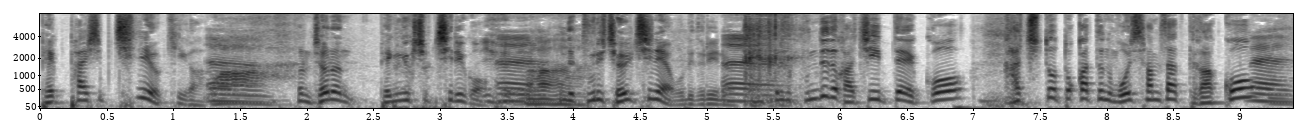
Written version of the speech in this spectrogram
187이에요 키가. 와. 그럼 저는 167이고. 네. 아. 근데 둘이 제일 친해요, 우리 둘이는. 네. 그래서 군대도 같이 입대했고, 같이 또 똑같은 53사 들어갔고, 네.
